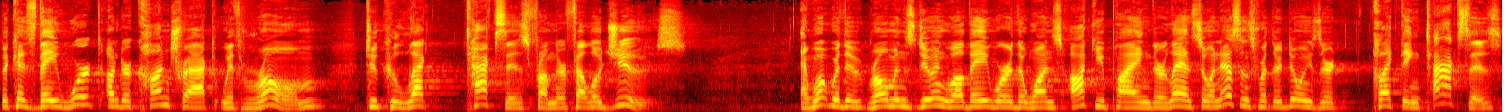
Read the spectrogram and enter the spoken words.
Because they worked under contract with Rome to collect taxes from their fellow Jews. And what were the Romans doing? Well, they were the ones occupying their land. So, in essence, what they're doing is they're collecting taxes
